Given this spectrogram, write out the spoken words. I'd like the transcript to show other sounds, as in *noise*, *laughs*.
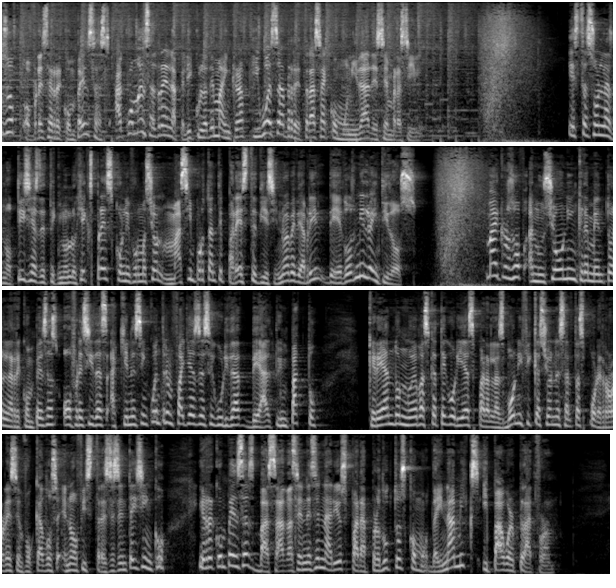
Microsoft ofrece recompensas, Aquaman saldrá en la película de Minecraft y WhatsApp retrasa comunidades en Brasil. Estas son las noticias de Tecnología Express con la información más importante para este 19 de abril de 2022. Microsoft anunció un incremento en las recompensas ofrecidas a quienes encuentren fallas de seguridad de alto impacto, creando nuevas categorías para las bonificaciones altas por errores enfocados en Office 365 y recompensas basadas en escenarios para productos como Dynamics y Power Platform.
